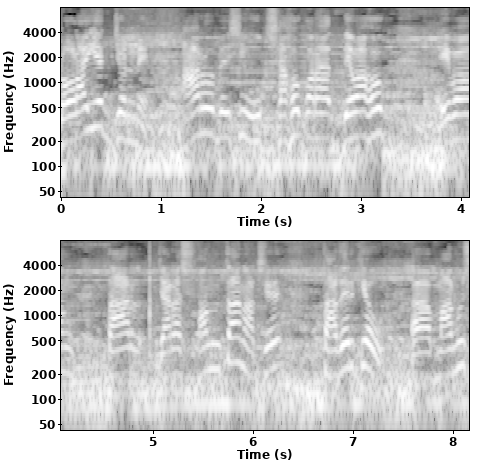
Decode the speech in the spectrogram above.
লড়াইয়ের জন্যে আরও বেশি উৎসাহ করা, দেওয়া হোক এবং তার যারা সন্তান আছে তাদেরকেও মানুষ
